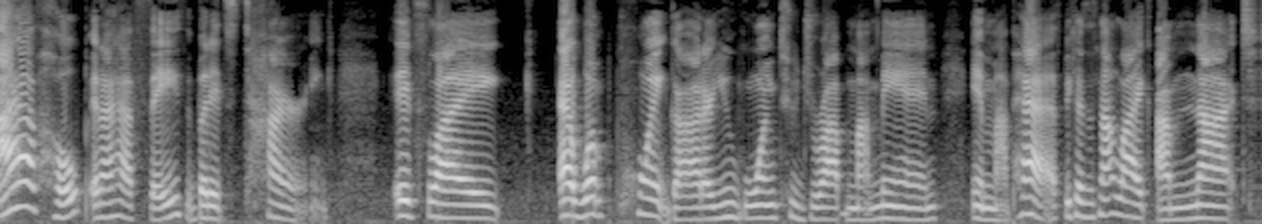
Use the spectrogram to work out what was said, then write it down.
I have hope and I have faith, but it's tiring. It's like, at what point, God, are you going to drop my man in my path? Because it's not like I'm not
